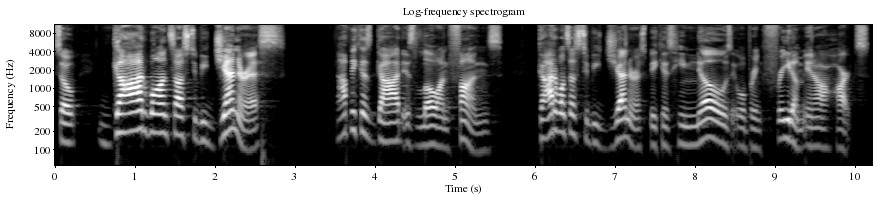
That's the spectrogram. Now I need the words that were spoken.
So God wants us to be generous, not because God is low on funds. God wants us to be generous because He knows it will bring freedom in our hearts.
